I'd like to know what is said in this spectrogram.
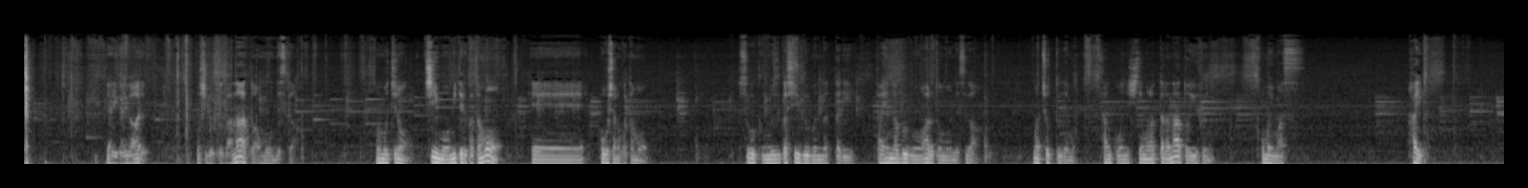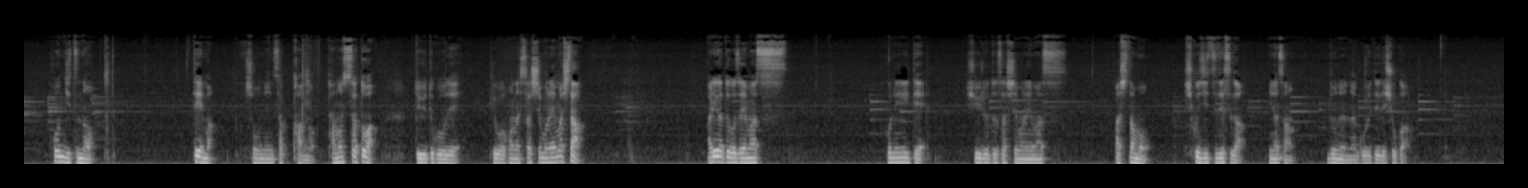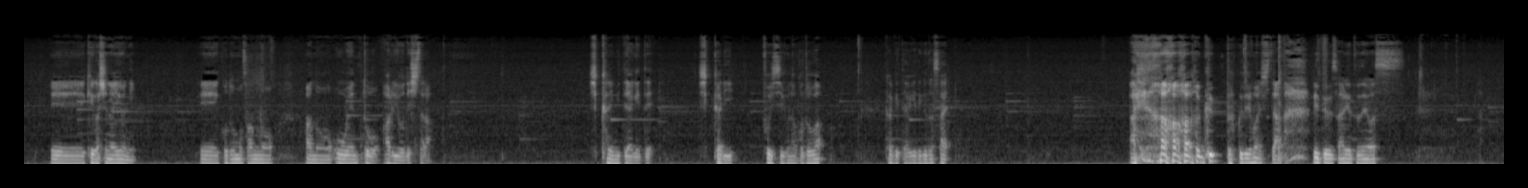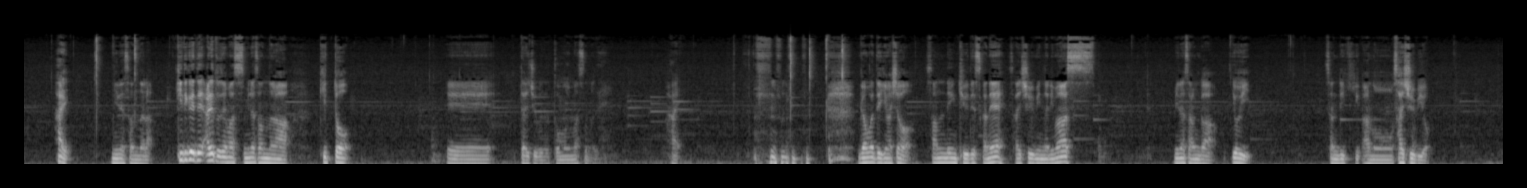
やりがいがあるお仕事だなとは思うんですが、ま、もちろんチームを見てる方も、えー、保護者の方もすごく難しい部分だったり大変な部分はあると思うんですが、まあ、ちょっとでも参考にしてもらったらなというふうに思います。はい。本日のテーマ少年サッカーの楽しさとは？というところで今日はお話しさせてもらいました。ありがとうございます。これにて終了とさせてもらいます。明日も祝日ですが皆さんどのようなご予定でしょうか？えー、怪我しないように、えー、子供さんのあの応援等あるようでしたらしっかり見てあげてしっかりポジティブな言葉かけてあげてください。ありがとう。グッとくれました。リトルさんありがとうございます。はい。皆さんなら。聞いてくれてありがとうございます。皆さんならきっとえー、大丈夫だと思いますので。はい。頑張っていきましょう。3連休ですかね。最終日になります。皆さんが良い3連休あの最終日を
